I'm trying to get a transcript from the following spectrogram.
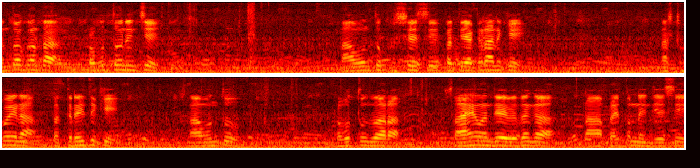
ఎంతో కొంత ప్రభుత్వం నుంచి నా వంతు కృషి చేసి ప్రతి ఎకరానికి నష్టపోయిన ప్రతి రైతుకి నా వంతు ప్రభుత్వం ద్వారా సహాయం అందే విధంగా నా ప్రయత్నం నేను చేసి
